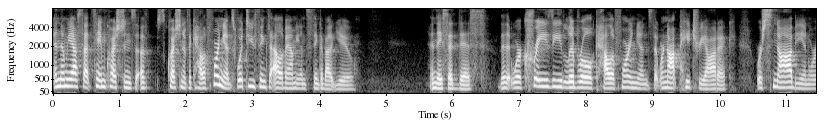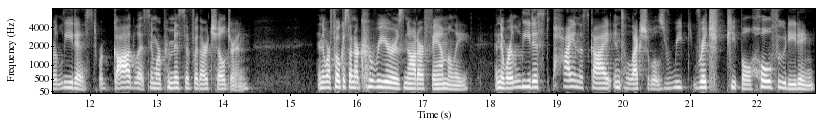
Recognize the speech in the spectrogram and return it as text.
And then we ask that same questions of, question of the Californians What do you think the Alabamians think about you? And they said this that we're crazy liberal Californians, that we're not patriotic, we're snobby and we're elitist, we're godless and we're permissive with our children, and that we're focused on our careers, not our family, and that we're elitist, pie in the sky intellectuals, rich people, whole food eating,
